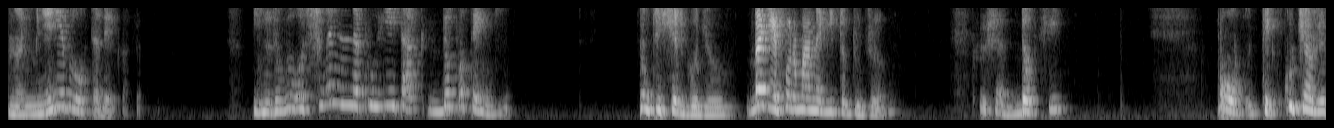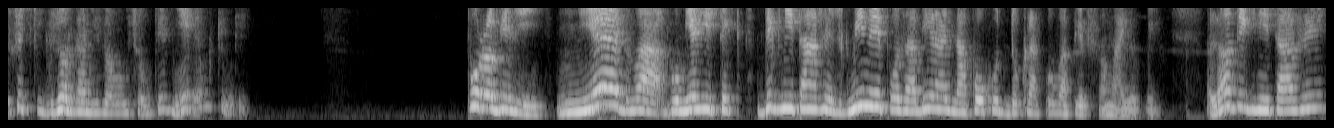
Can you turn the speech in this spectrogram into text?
No i mnie nie było wtedy w Kaszowie. I no to było słynne później tak do potęgi. Sołtys się zgodził. Będzie formanek i to dużo. Przyszedł do wsi, po tych kuciarzy wszystkich zorganizował sołtys, nie wiem który. porobili nie dwa, bo mieli tych dygnitarzy z gminy pozabierać na pochód do Krakowa pierwszomajowy. Dla dygnitarzy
